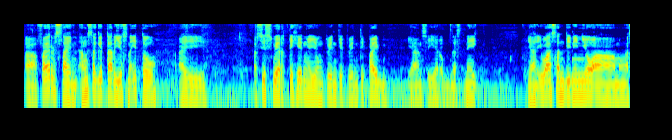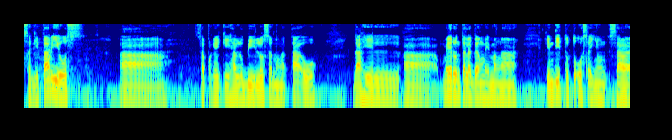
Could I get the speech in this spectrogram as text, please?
Ah, fire sign. Ang Sagittarius na ito ay asiswertihin ngayong 2025. Yan sa Year of the Snake. Yan, iwasan din ninyo ang mga Sagittarius ah, sa pakikihalubilo sa mga tao dahil ah, mayroon talagang may mga hindi totoo sa inyong sa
